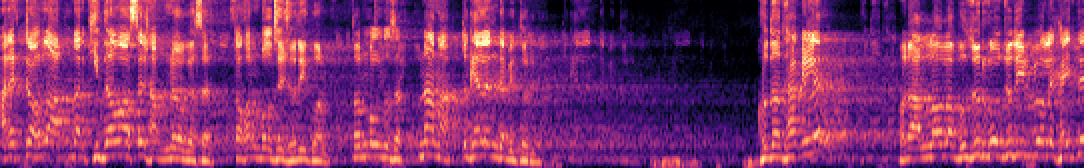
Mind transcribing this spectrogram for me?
আরেকটা হলো, আপনার খিদাও আছে, সামনেও গেছেন। তখন বলছে, শরিক হন। তখন বলতেছেন না না, তো গেলেন না ভিতরে। ক্ষুধা থাকলে ওরা আল্লাহ বুজুর্গ যদি বলে খাইতে,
